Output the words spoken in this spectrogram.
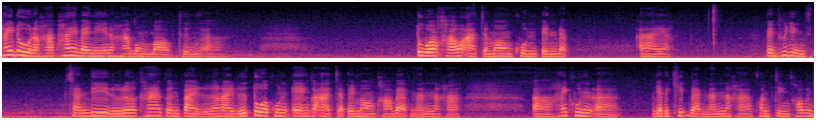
ให้ดูนะคะไพ่ใบนี้นะคะ บ่งบอกถึงตัวเขาอาจจะมองคุณเป็นแบบอะไรอะเป็นผู้หญิงแซนดี้หรือเลอค่าเกินไปหรืออะไร หรือตัวคุณเองก็อาจจะไปมองเขาแบบนั้นนะคะให้คุณออย่าไปคิดแบบนั้นนะคะ ความจริงเขาเป็น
